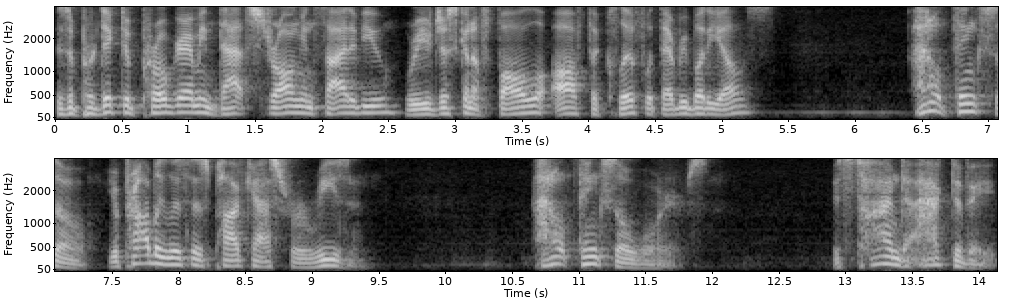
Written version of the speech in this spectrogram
Is a predictive programming that strong inside of you where you're just going to fall off the cliff with everybody else? I don't think so. You're probably listening to this podcast for a reason. I don't think so, Warriors. It's time to activate.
